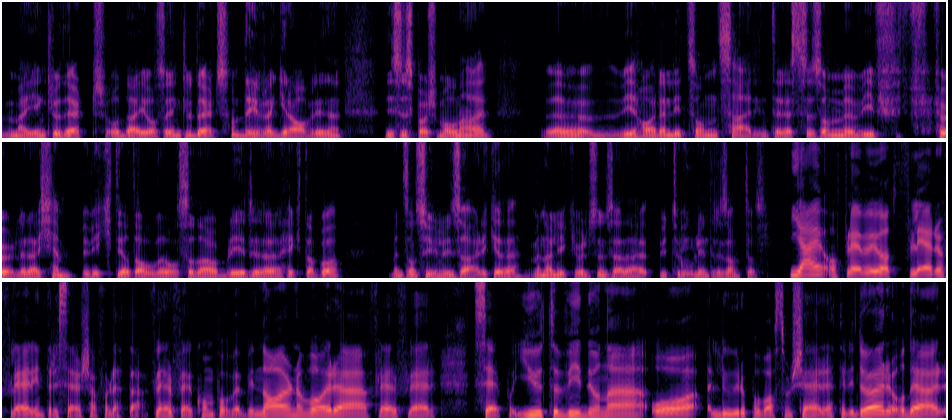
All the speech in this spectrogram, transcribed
meg inkludert, og deg også inkludert, som driver og graver i disse spørsmålene her, vi har en litt sånn særinteresse som vi føler er kjempeviktig at alle også da blir eh, hekta på. Men sannsynligvis er det ikke det. Men allikevel syns jeg det er utrolig interessant. Også. Jeg opplever jo at flere og flere interesserer seg for dette. Flere og flere kommer på webinarene våre, flere og flere ser på YouTube-videoene og lurer på hva som skjer etter de dør. Og det er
